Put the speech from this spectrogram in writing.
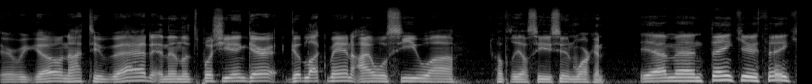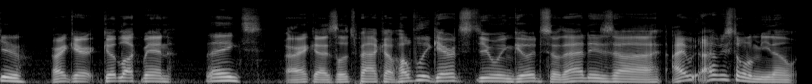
There we go. Not too bad. And then let's push you in, Garrett. Good luck, man. I will see you. Uh, hopefully, I'll see you soon working. Yeah, man. Thank you. Thank you. All right, Garrett. Good luck, man. Thanks. All right, guys, let's pack up. Hopefully, Garrett's doing good. So that is, uh, I, I always told him, you know,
